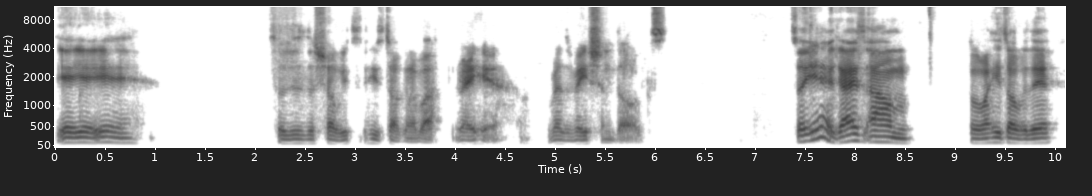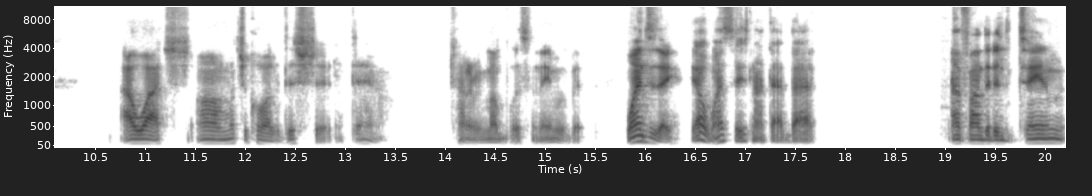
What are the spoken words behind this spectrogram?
Yeah, yeah, yeah. So this is the show we, he's talking about right here, Reservation Dogs. So yeah, guys. Um, so while he's over there, I watch um, what you call it? This shit. Damn, trying to remember what's the name of it. Wednesday. Yo, Wednesday's not that bad. I found it entertaining.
